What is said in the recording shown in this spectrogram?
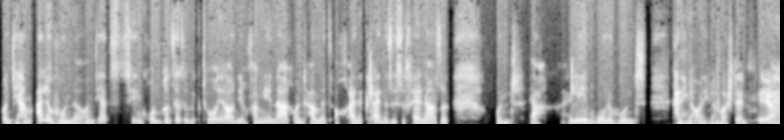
Und die haben alle Hunde. Und jetzt ziehen Kronprinzessin Victoria und ihre Familie nach und haben jetzt auch eine kleine süße Fellnase. Und ja, ein Leben ohne Hund kann ich mir auch nicht mehr vorstellen. Ja,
